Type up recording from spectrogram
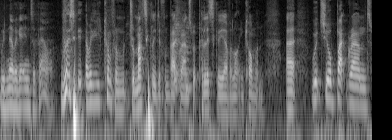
we'd never get into power. I mean, you come from dramatically different backgrounds, but politically you have a lot in common. Uh, was your background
